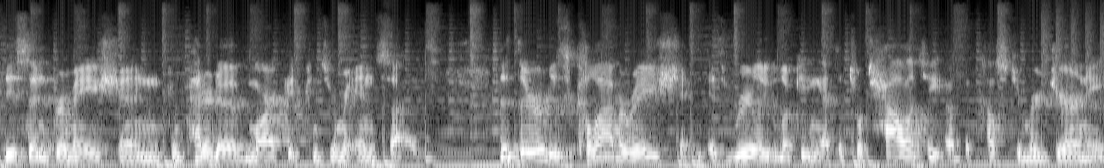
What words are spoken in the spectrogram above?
this information, competitive market consumer insights. The third is collaboration, is really looking at the totality of the customer journey.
